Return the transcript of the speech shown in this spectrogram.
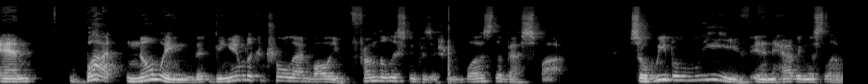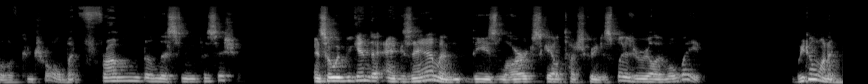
And but knowing that being able to control that volume from the listening position was the best spot. So we believe in having this level of control, but from the listening position. And so we begin to examine these large scale touchscreen displays. We realize, well, wait, we don't want to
